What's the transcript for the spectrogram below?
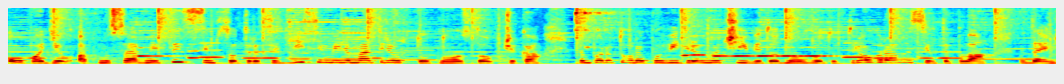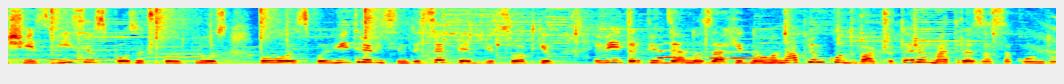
опадів. Атмосферний тиск 738 мм ртутного стовпчика. Температура повітря вночі від 1 до 3 градусів тепла, В день 6-8 з позначкою плюс. Вологість повітря 85%. Вітер південно-західного напрямку 2-4 метри за секунду.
